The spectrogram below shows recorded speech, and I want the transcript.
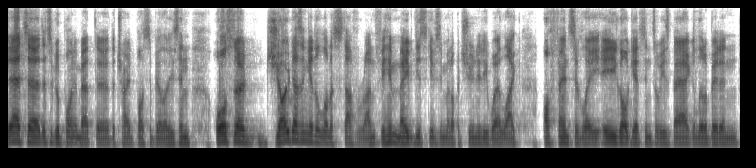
Yeah, it's a that's a good point about the the trade possibilities, and also Joe doesn't get a lot of stuff run for him. Maybe this gives him an opportunity where, like, offensively, Igor gets into his bag a little bit and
